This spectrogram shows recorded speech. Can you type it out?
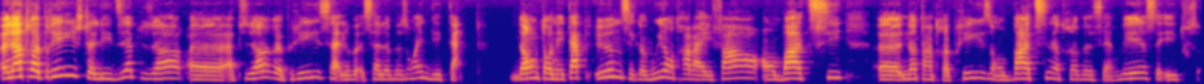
Une entreprise, je te l'ai dit à plusieurs, euh, à plusieurs reprises, ça, a besoin d'étapes. Donc, ton étape une, c'est que oui, on travaille fort, on bâtit euh, notre entreprise, on bâtit notre service et tout ça.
